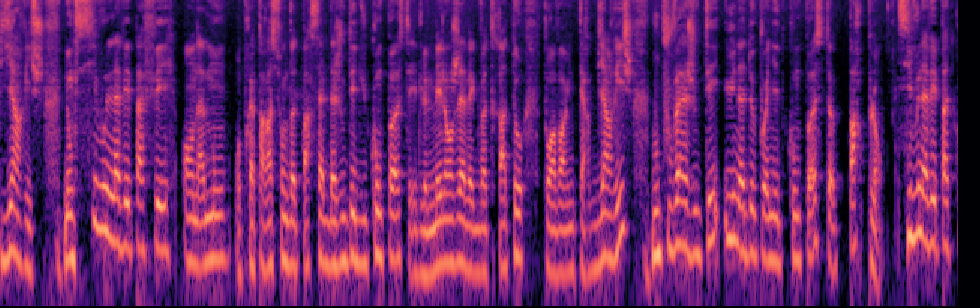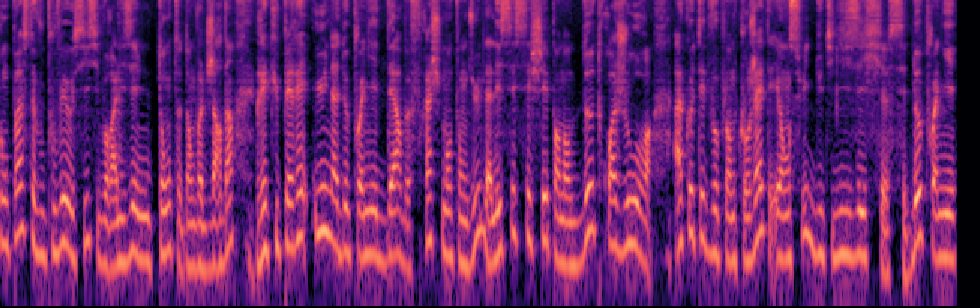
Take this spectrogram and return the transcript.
bien riche. Donc si vous ne l'avez pas fait en amont, aux préparations de votre parcelle, d'ajouter du compost et de le mélanger avec votre râteau pour avoir une terre bien riche, vous pouvez ajouter une à deux poignées de compost par plant. Si vous n'avez pas de compost, compost, vous pouvez aussi, si vous réalisez une tonte dans votre jardin, récupérer une à deux poignées d'herbe fraîchement tondue, la laisser sécher pendant 2-3 jours à côté de vos plants de courgettes et ensuite d'utiliser ces deux poignées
